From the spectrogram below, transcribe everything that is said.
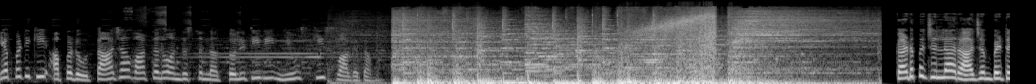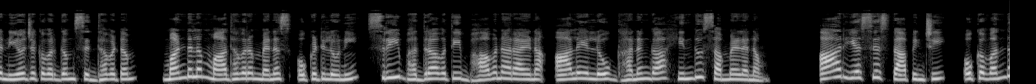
ఎప్పటికీ అప్పుడు తాజా వార్తలు అందిస్తున్న తొలి టీవీ న్యూస్కి స్వాగతం. కడప జిల్లా రాజంపేట నియోజకవర్గం సిద్ధవటం మండలం మాధవరం మెనస్ ఒకటిలోని శ్రీ భద్రావతి భావనారాయణ ఆలయంలో ఘనంగా హిందూ సమ్మేళనం. ఆర్ఎస్ఎస్ స్థాపించి ఒక వంద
